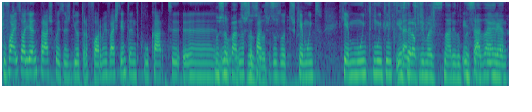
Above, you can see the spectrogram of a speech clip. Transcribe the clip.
tu vais olhando para as coisas de outra forma e vais tentando colocar-te eh, Nos no- sapatos nos dos sapatos outros. dos outros, que é muito, que é muito, muito importante. Este era o primeiro cenário do Passadeira, Exatamente.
